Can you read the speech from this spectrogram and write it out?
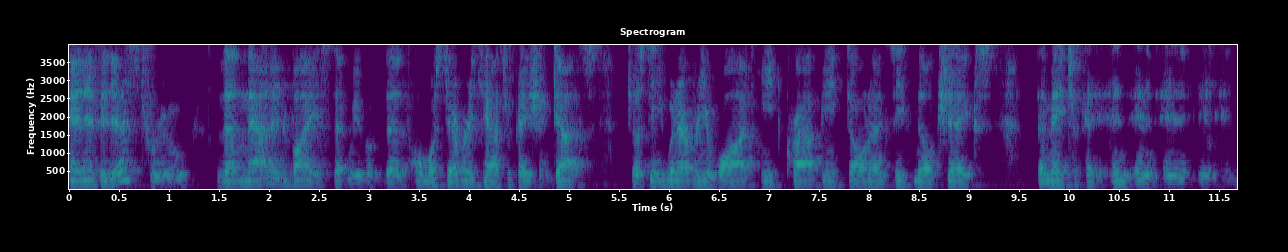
and if it is true then that advice that we that almost every cancer patient gets just eat whatever you want eat crap eat donuts eat milkshakes that may and, and, and, and,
